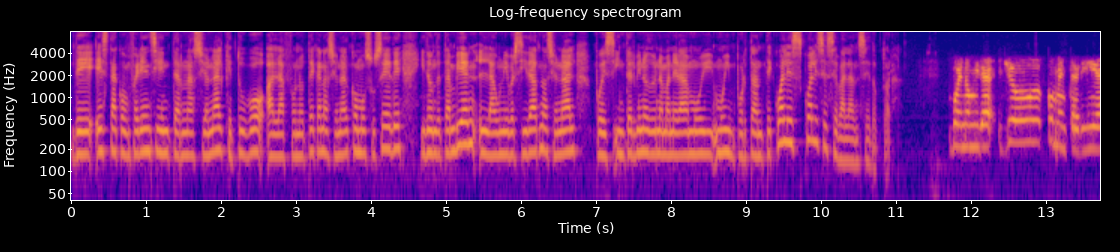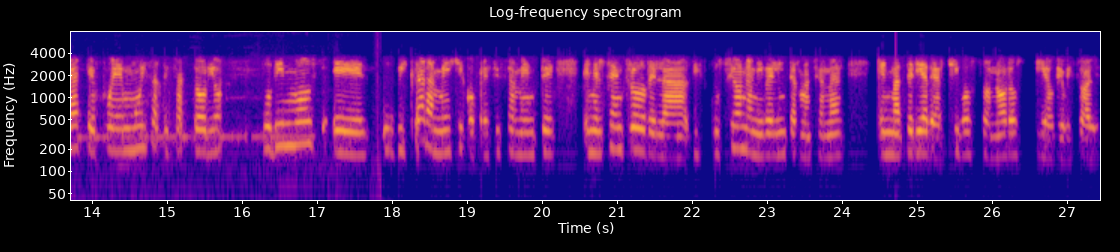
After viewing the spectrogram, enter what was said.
de esta conferencia internacional que tuvo a la Fonoteca Nacional, como sucede, y donde también la Universidad Nacional, pues, intervino de una manera muy, muy importante. ¿Cuál es, cuál es ese balance, doctora? Bueno, mira, yo comentaría que fue muy satisfactorio pudimos eh, ubicar a México precisamente en el centro de la discusión a nivel internacional en materia de archivos sonoros y audiovisuales.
